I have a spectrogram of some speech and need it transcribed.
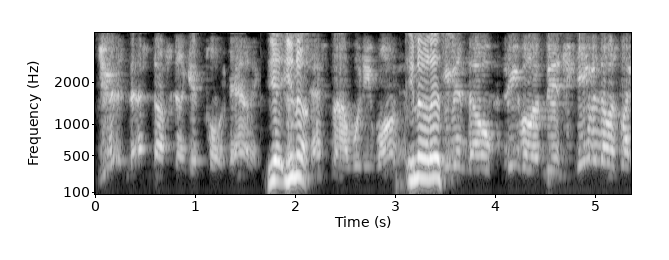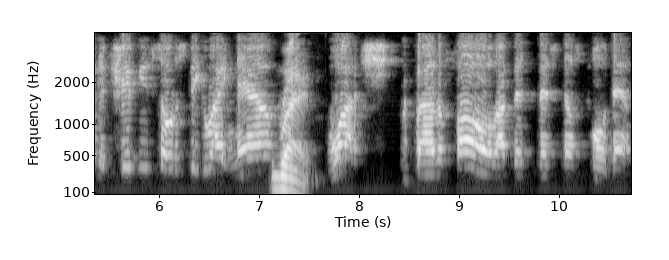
You're, that stuff's gonna get pulled down. again. Yeah, you know- that's not what he wanted. You know, that's- even though people have been, even though it's like a tribute, so to speak, right now Right. watch by the fall, I bet that stuff's pulled down.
